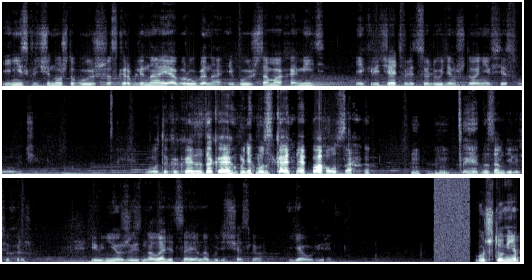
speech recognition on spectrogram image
и не исключено, что будешь оскорблена и обругана, и будешь сама хамить и кричать в лицо людям, что они все сволочи. Вот и какая-то такая у меня музыкальная пауза. На самом деле все хорошо. И у нее жизнь наладится, и она будет счастлива. Я уверен. Вот что меня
